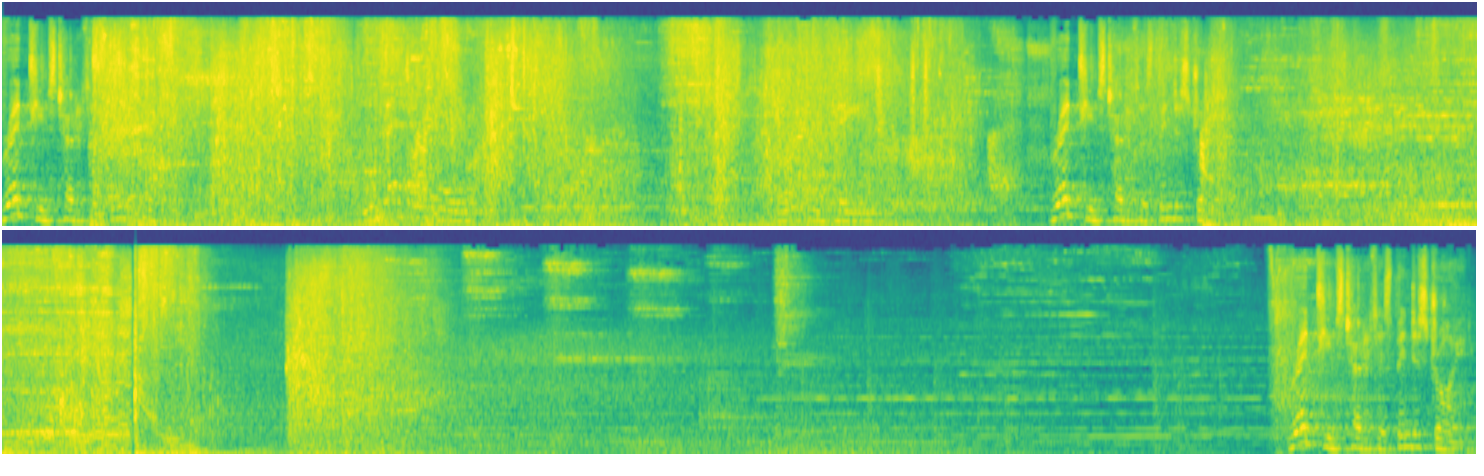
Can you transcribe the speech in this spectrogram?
Red Team's turret has been destroyed. Rampage. Red Team's turret has been destroyed. Red Team's turret has been destroyed.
